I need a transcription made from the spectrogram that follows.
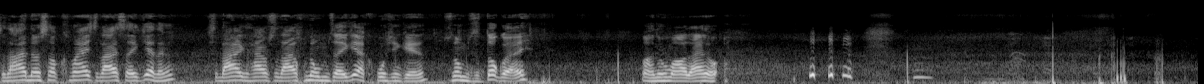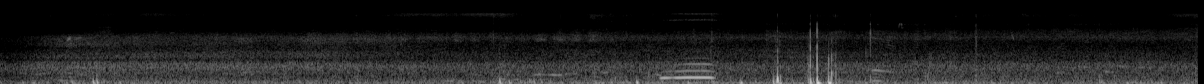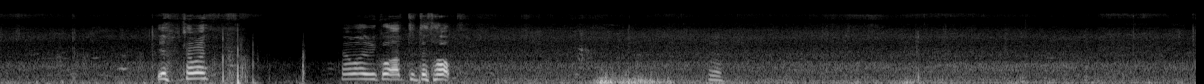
ស្ដារនៅស្រុកខ្មែរស្ដារស្អីគេហ្នឹងស្ដារគេហៅស្ដារភ្នំស្អីគេអាខ្ពស់ជាងគេហ្នឹងភ្នំសន្ទុកអីបាទនោះមកដែរនោះ Yeah, come on. Come on, we go up to the top. Go,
